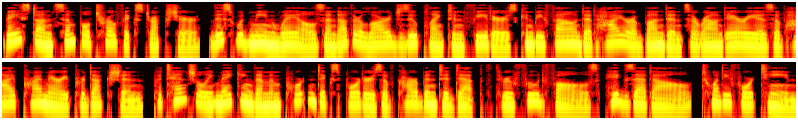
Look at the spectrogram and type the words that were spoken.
Based on simple trophic structure, this would mean whales and other large zooplankton feeders can be found at higher abundance around areas of high primary production, potentially making them important exporters of carbon to depth through food falls Higgs et al., 2014.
